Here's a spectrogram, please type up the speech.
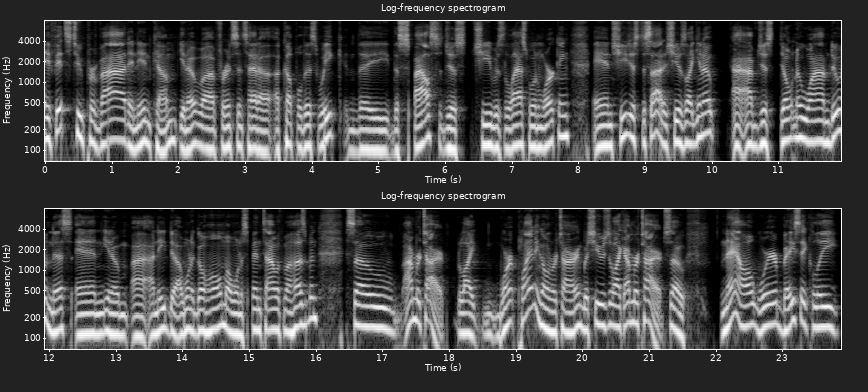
if it's to provide an income, you know, uh, for instance, had a, a couple this week. The the spouse just she was the last one working, and she just decided she was like, you know, I, I just don't know why I'm doing this, and you know, I, I need to. I want to go home. I want to spend time with my husband, so I'm retired. Like, weren't planning on retiring, but she was like, I'm retired. So now we're basically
